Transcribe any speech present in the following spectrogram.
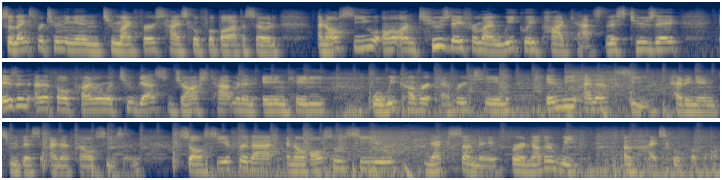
So thanks for tuning in to my first high school football episode, and I'll see you all on Tuesday for my weekly podcast. This Tuesday is an NFL primer with two guests, Josh Tapman and Aiden Katie, where we cover every team in the NFC heading into this NFL season. So I'll see you for that, and I'll also see you next Sunday for another week of high school football.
